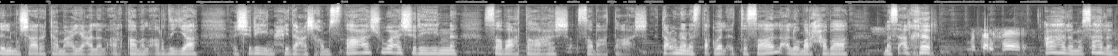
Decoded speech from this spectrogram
للمشاركة معي على الأرقام الأرضية 20 11 15 و 20 17 17 دعونا نستقبل اتصال. ألو مرحبا. مساء الخير. مساء الخير. أهلا وسهلا.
